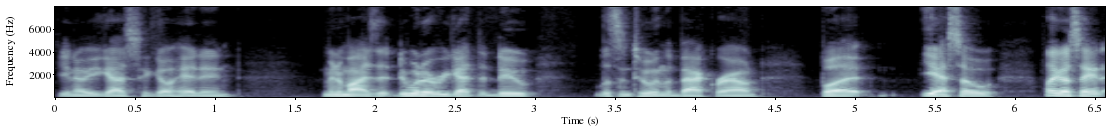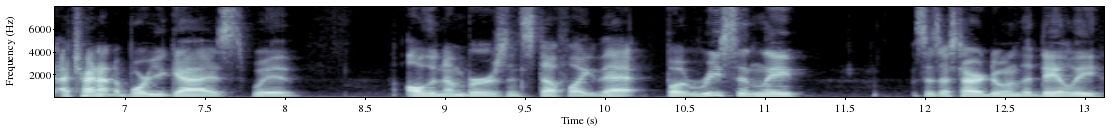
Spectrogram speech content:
you know, you guys can go ahead and minimize it, do whatever you got to do, listen to in the background. But yeah, so like I was saying, I try not to bore you guys with all the numbers and stuff like that. But recently, since I started doing the daily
